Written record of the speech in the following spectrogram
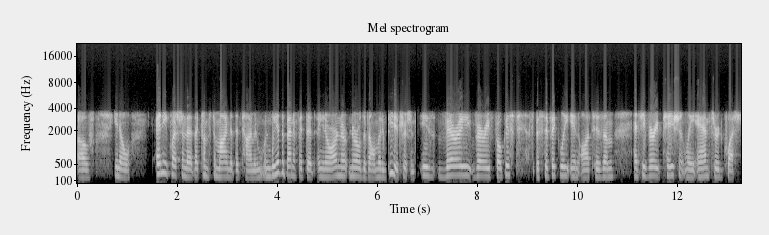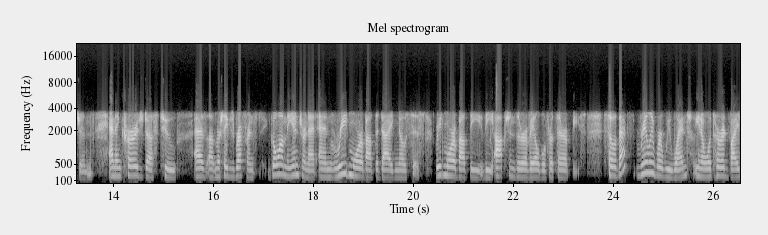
of, you know, any question that, that comes to mind at the time. And when we had the benefit that, you know, our neurodevelopmental pediatrician is very, very focused specifically in autism, and she very patiently answered questions and encouraged us to as uh, Mercedes referenced, go on the internet and read more about the diagnosis, read more about the the options that are available for therapies. So that's really where we went. You know, with her advice,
